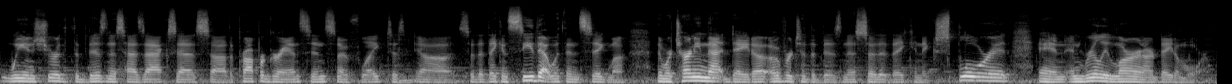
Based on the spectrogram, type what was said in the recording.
we ensure that the business has access, uh, the proper grants in Snowflake to, uh, so that they can see that within Sigma. Then we're turning that data over to the business so that they can explore it and, and really learn our data more.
